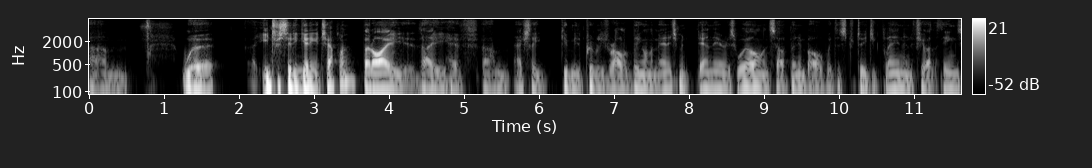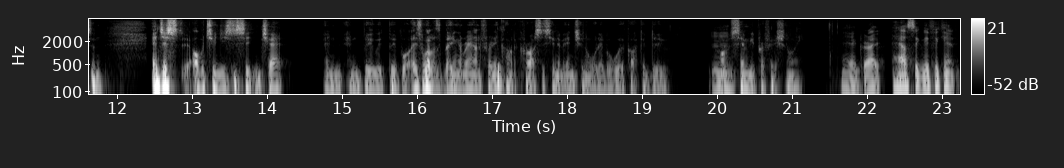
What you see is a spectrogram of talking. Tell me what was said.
um, were interested in getting a chaplain, but I they have um, actually given me the privileged role of being on the management down there as well, and so I've been involved with the strategic plan and a few other things, and and just opportunities to sit and chat and and be with people, as well as being around for any kind of crisis intervention or whatever work I could do, mm. kind of semi professionally. Yeah, great. How significant,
